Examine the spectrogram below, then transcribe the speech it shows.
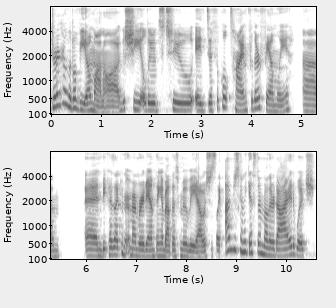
during her little VO monologue, she alludes to a difficult time for their family. Um, and because I couldn't remember a damn thing about this movie, I was just like, I'm just gonna guess their mother died, which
